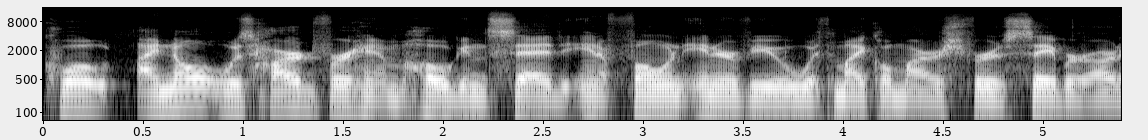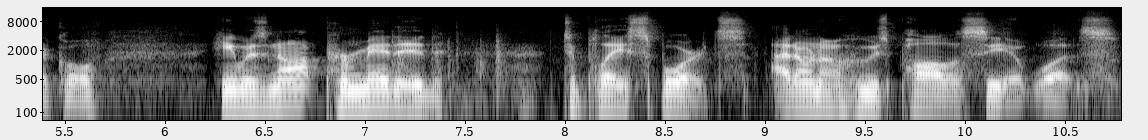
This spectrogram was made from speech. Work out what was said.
Quote, I know it was hard for him, Hogan said in a phone interview with Michael Marsh for his SABR article. He was not permitted to play sports. I don't know whose policy it was.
